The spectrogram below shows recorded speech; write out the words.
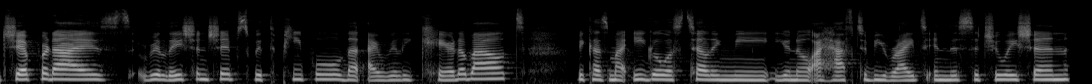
jeopardized relationships with people that I really cared about because my ego was telling me, you know, I have to be right in this situation.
